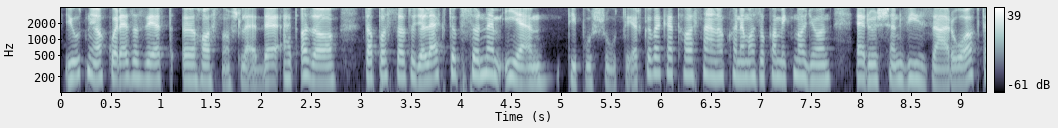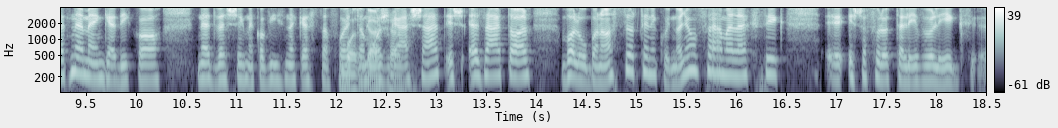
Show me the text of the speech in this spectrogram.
jutni, akkor ez azért hasznos lehet. De hát az a tapasztalat, hogy a legtöbbször nem ilyen típusú térköveket használnak, hanem azok, amik nagyon erősen vízzáróak, tehát nem engedik a nedvességnek, a víznek ezt a fajta Mozgása. mozgását, és ezáltal valóban az történik, hogy nagyon felmelegszik, és a fölötte lévő lég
